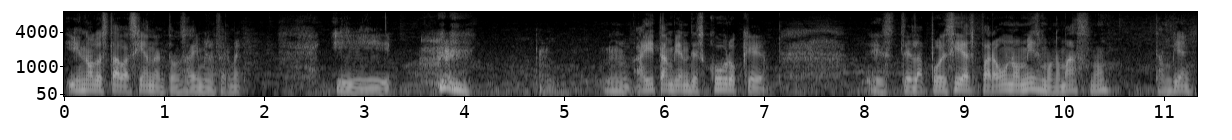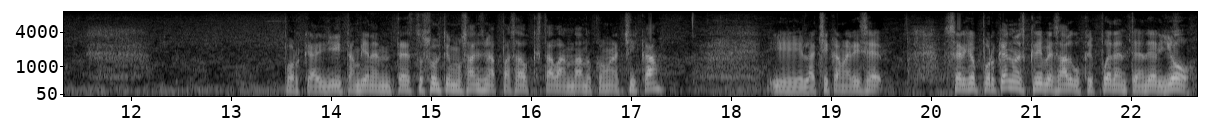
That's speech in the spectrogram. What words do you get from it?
y no lo estaba haciendo, entonces ahí me enfermé. Y ahí también descubro que este, la poesía es para uno mismo nomás, ¿no? También. Porque allí también entre estos últimos años me ha pasado que estaba andando con una chica y la chica me dice, Sergio, ¿por qué no escribes algo que pueda entender yo?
